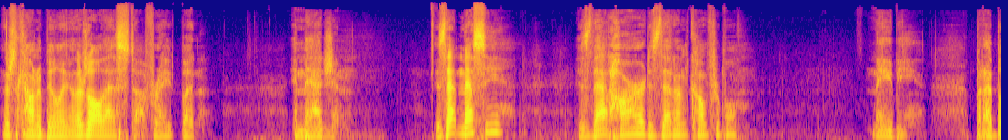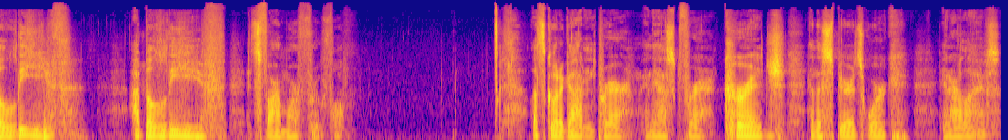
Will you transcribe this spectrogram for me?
There's accountability, there's all that stuff, right? But imagine. Is that messy? Is that hard? Is that uncomfortable? Maybe. But I believe, I believe it's far more fruitful. Let's go to God in prayer and ask for courage and the Spirit's work in our lives.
